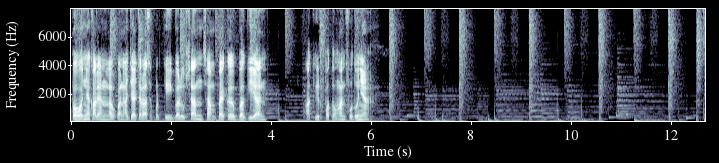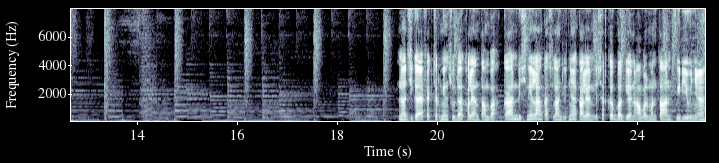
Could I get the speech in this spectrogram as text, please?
Pokoknya kalian lakukan aja cara seperti barusan sampai ke bagian akhir potongan fotonya Nah, jika efek cermin sudah kalian tambahkan, di sini langkah selanjutnya kalian geser ke bagian awal mentahan videonya.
